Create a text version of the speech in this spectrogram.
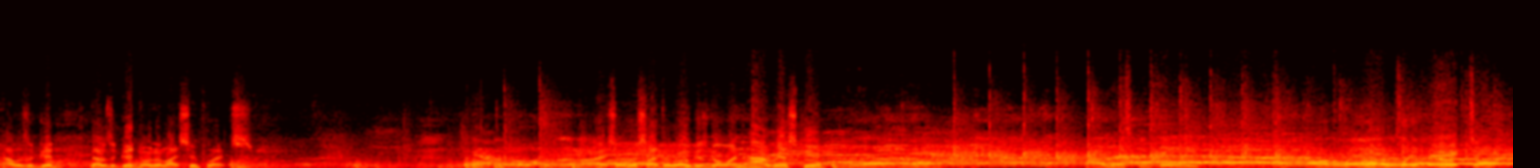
That was a good. That was a good Northern Light suplex. All right, so it looks like the Rogue is going high risk here. Yeah, man. High risk indeed. All the way All up the to way the very top.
